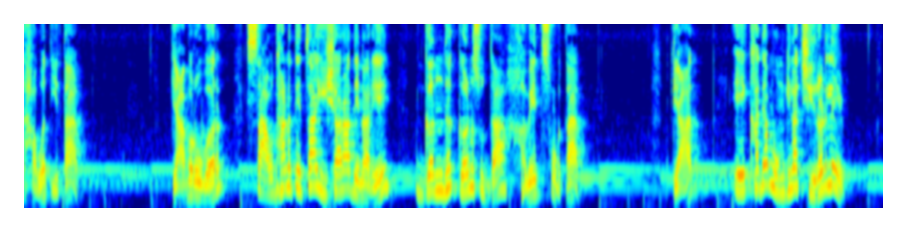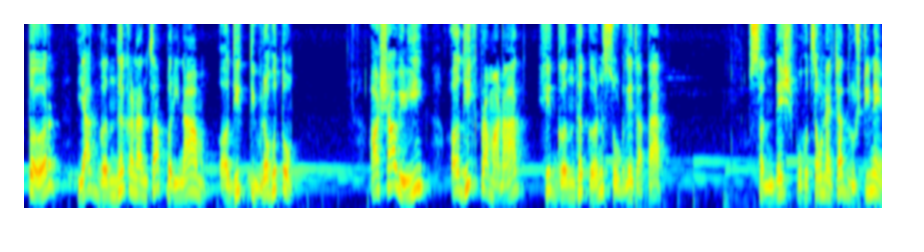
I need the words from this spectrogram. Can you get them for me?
धावत येतात. त्याबरोबर सावधानतेचा इशारा देणारे गंधकण सुद्धा हवेत सोडतात. त्यात एखाद्या मुंगीला चिरडले तर या गंधकणांचा परिणाम अधिक तीव्र होतो. अशा वेळी अधिक प्रमाणात हे गंधकण सोडले जातात. संदेश पोहोचवण्याच्या दृष्टीने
